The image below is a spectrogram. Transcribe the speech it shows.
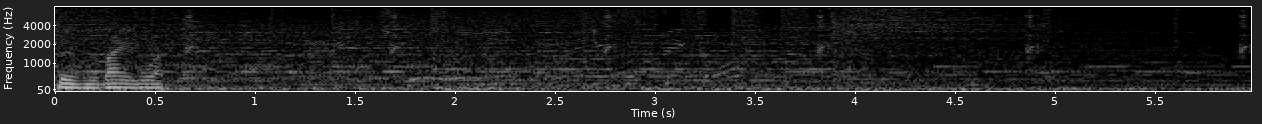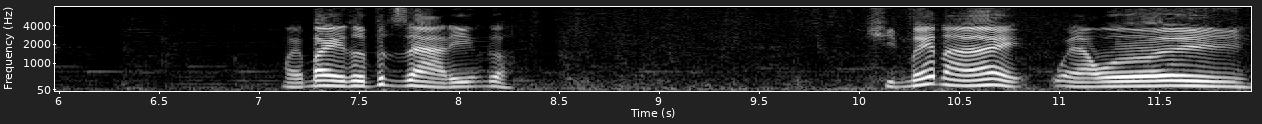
Chơi máy bay luôn. Máy bay thôi, vứt già đi cũng được. 9 mét này Quèo ơi.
